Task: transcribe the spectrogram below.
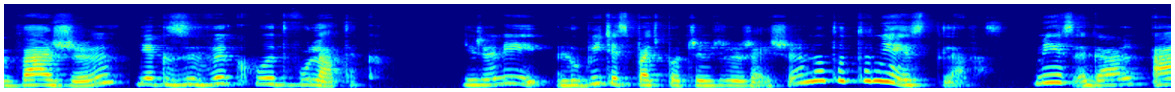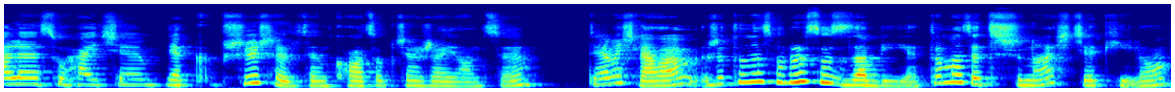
waży jak zwykły dwulatek. Jeżeli lubicie spać po czymś lżejszym, no to to nie jest dla Was. Mi jest egal, ale słuchajcie, jak przyszedł ten koc obciążający, to ja myślałam, że to nas po prostu zabije. To ma ze 13 kilo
